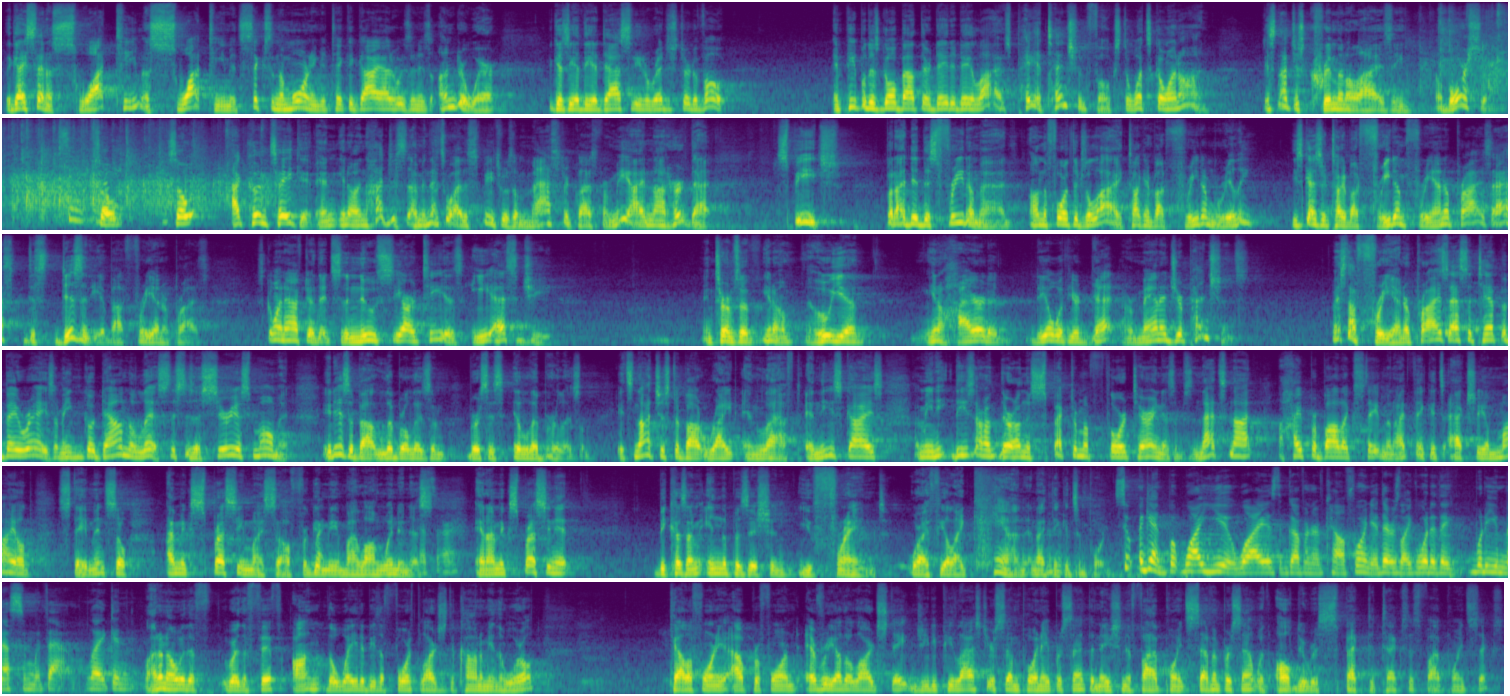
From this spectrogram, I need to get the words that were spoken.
The guy sent a SWAT team, a SWAT team at six in the morning to take a guy out who was in his underwear because he had the audacity to register to vote. And people just go about their day to day lives. Pay attention, folks, to what's going on. It's not just criminalizing abortion. So, so I couldn't take it. And, you know, and not just, I mean, that's why the speech was a masterclass for me. I had not heard that speech. But I did this freedom ad on the 4th of July talking about freedom, really? These guys are talking about freedom, free enterprise? Ask Dis- Disney about free enterprise. It's going after, it's the new CRT is ESG in terms of, you know, who you, you know, hire to deal with your debt or manage your pensions. That's not free enterprise. That's the Tampa Bay Rays. I mean, you can go down the list. This is a serious moment. It is about liberalism versus illiberalism. It's not just about right and left. And these guys, I mean, these are they're on the spectrum of authoritarianisms, and that's not a hyperbolic statement. I think it's actually a mild statement. So I'm expressing myself. Forgive Right. me my long-windedness. Right. And I'm expressing it because I'm in the position you framed, where I feel I can, and I think mm-hmm. it's important. So again, but why you? Why is the governor of California? There's like, what are they? What are you messing with them? Like, and I don't know, we're the, we're the fifth on the way to be the fourth largest economy in the world. California outperformed every other large state in GDP last year, 7.8%, the nation at 5.7%, with all due respect to Texas, 5.6.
